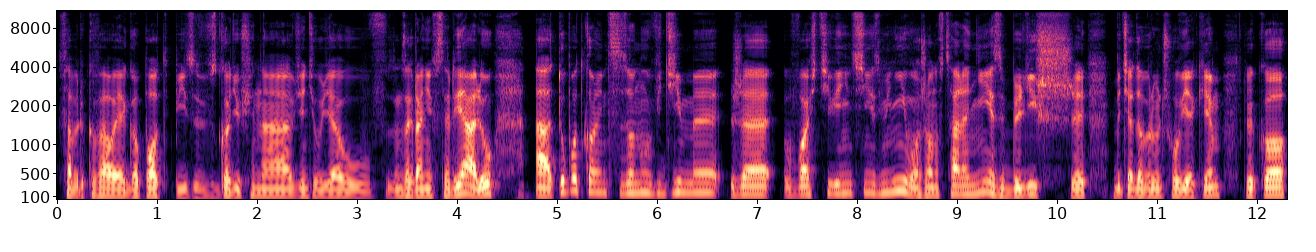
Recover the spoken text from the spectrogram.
sfabrykowała jego podpis, zgodził się na wzięcie udziału w zagranie w serialu, a tu pod koniec sezonu widzimy, że właściwie nic się nie zmieniło, że on wcale nie jest bliższy bycia dobrym człowiekiem, tylko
